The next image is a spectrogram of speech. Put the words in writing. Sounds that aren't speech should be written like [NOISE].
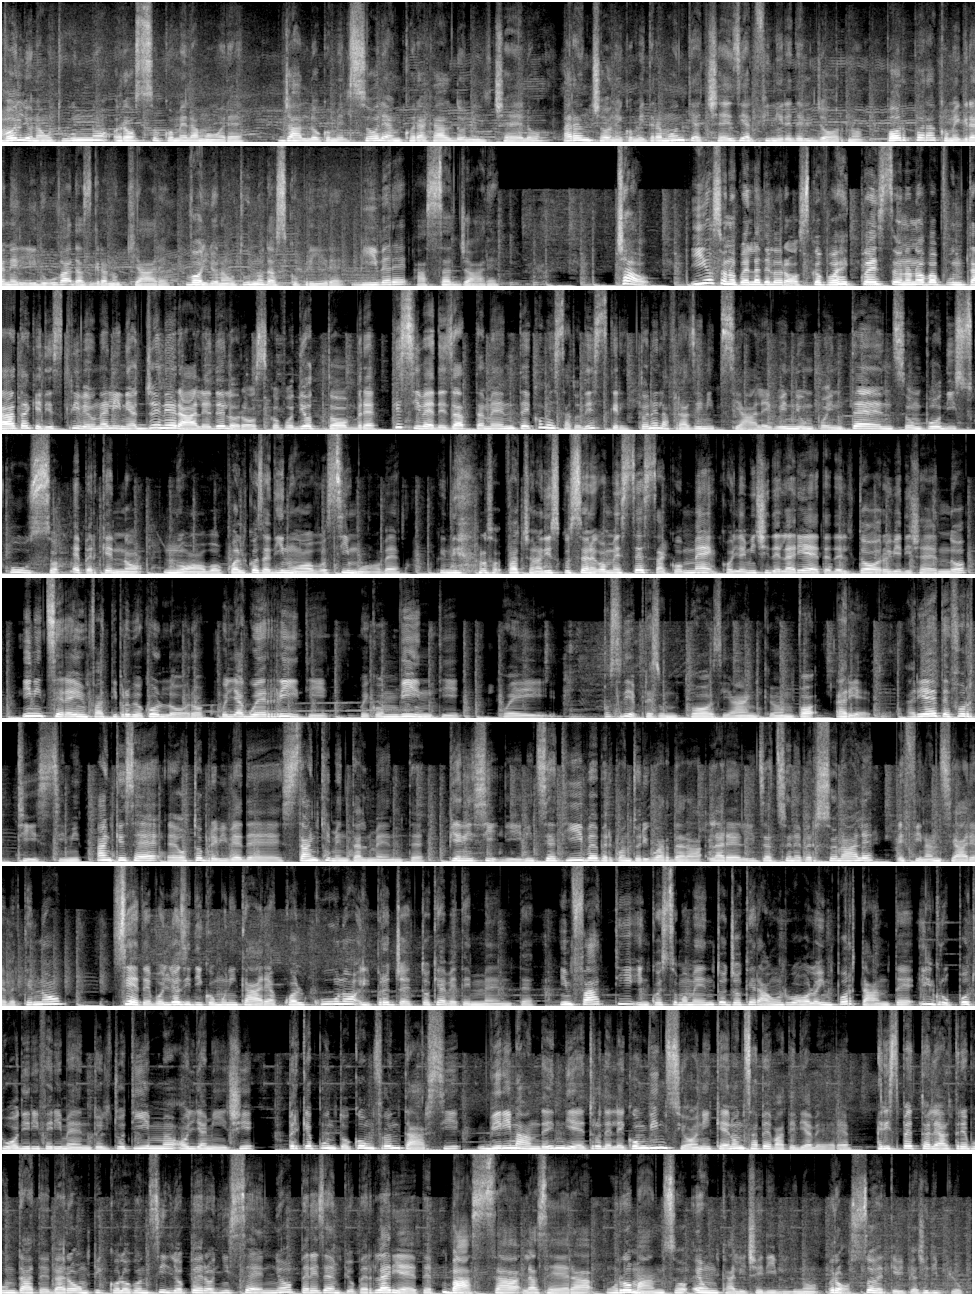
Voglio un autunno rosso come l'amore, giallo come il sole ancora caldo nel cielo, arancione come i tramonti accesi al finire del giorno, porpora come granelli d'uva da sgranocchiare. Voglio un autunno da scoprire, vivere, assaggiare. Ciao! Io sono quella dell'oroscopo e questa è una nuova puntata che descrive una linea generale dell'oroscopo di ottobre, che si vede esattamente come è stato descritto nella frase iniziale, quindi un po' intenso, un po' discusso e perché no, nuovo, qualcosa di nuovo si muove. Quindi [LAUGHS] so, faccio una discussione con me stessa, con me, con gli amici dell'Ariete, del Toro e via dicendo. Inizierei infatti proprio con loro, quegli agguerriti, quei convinti, quei posso dire presuntuosi anche, un po' ariete. Ariete fortissimi, anche se eh, ottobre vi vede stanchi mentalmente, pieni sì di iniziative per quanto riguarda la, la realizzazione personale e finanziaria, perché no? Siete vogliosi di comunicare a qualcuno il progetto che avete in mente. Infatti, in questo momento giocherà un ruolo importante il gruppo tuo di riferimento, il tuo team o gli amici, perché appunto confrontarsi vi rimanda indietro delle convinzioni che non sapevate di avere. Rispetto alle altre puntate darò un piccolo consiglio per ogni segno, per esempio per l'ariete basta la sera un romanzo e un calice di vino, rosso perché vi piace di più.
